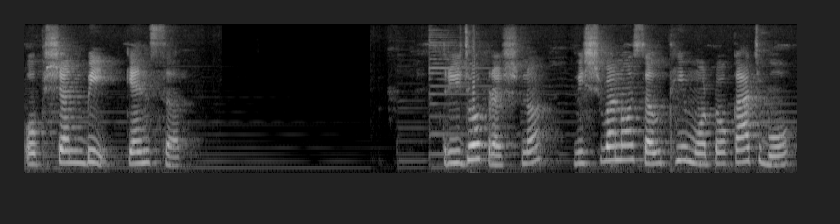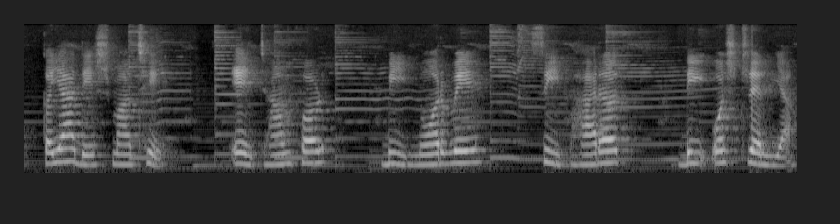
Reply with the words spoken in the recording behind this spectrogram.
ઓપ્શન બી, કેન્સર. ત્રીજો પ્રશ્ન, વિશ્વનો સૌથી મોટો કાચબો કયા દેશમાં છે? એ જામફળ, B Norway, C Bharat, D Australia.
